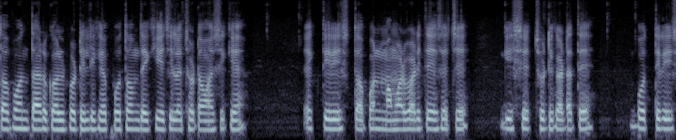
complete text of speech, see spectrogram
তপন তার গল্পটি লিখে প্রথম দেখিয়েছিল ছোট মাসিকে। একত্রিশ। তপন মামার বাড়িতে এসেছে গ্রীষ্মের ছুটি কাটাতে। বত্রিশ।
